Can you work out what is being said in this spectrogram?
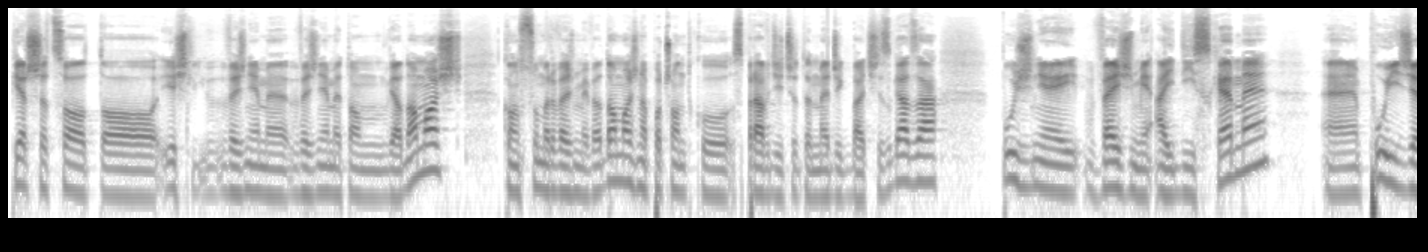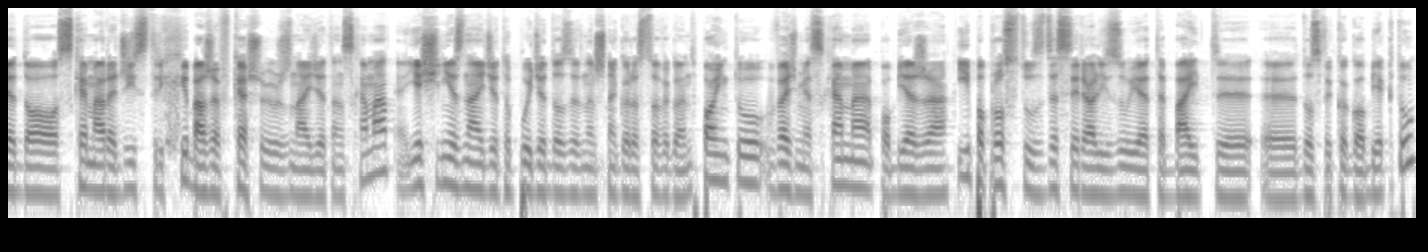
pierwsze co to jeśli weźmiemy, weźmiemy tą wiadomość, konsumer weźmie wiadomość, na początku sprawdzi czy ten magic byte się zgadza, później weźmie ID schemy, pójdzie do schema registry, chyba że w cache'u już znajdzie ten schemat. Jeśli nie znajdzie, to pójdzie do zewnętrznego restowego endpointu, weźmie schemę, pobierze i po prostu zdeserializuje te bajty e, do zwykłego obiektu.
